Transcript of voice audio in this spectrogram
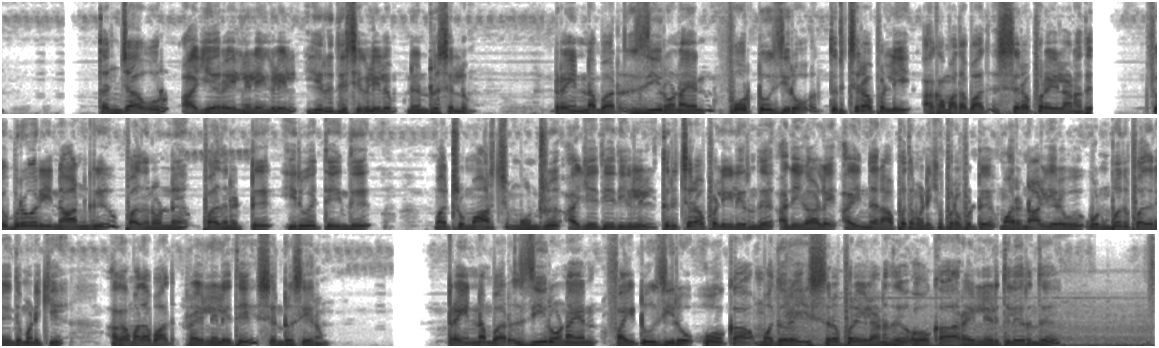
தஞ்சாவூர் ஆகிய ரயில் நிலையங்களில் இரு திசைகளிலும் நின்று செல்லும். Train number zero nine four two zero Tiruchirappalli Ahmedabad சிறப்பு ரயிலானது. பிப்ரவரி நான்கு பதினொன்று பதினெட்டு இருபத்தைந்து மற்றும் மார்ச் மூன்று ஆகிய தேதிகளில் திருச்சிராப்பள்ளியிலிருந்து அதிகாலை ஐந்து நாற்பது மணிக்கு புறப்பட்டு மறுநாள் இரவு ஒன்பது பதினைந்து மணிக்கு அகமதாபாத் ரயில் நிலையத்தை சென்று சேரும். Train number zero nine five two zero Okha Madurai சிறப்பு ரயிலானது ஓகா ரயில் நிலையத்திலிருந்து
